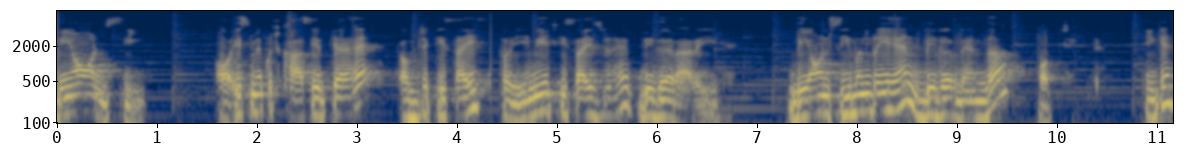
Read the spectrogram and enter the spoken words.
बियॉन्ड सी और इसमें कुछ खासियत क्या है? ऑब्जेक्ट की साइज़ तो इमेज की साइज़ जो है बिगर आ रही है। बियॉन्ड सी बन रही है and bigger than the object ठीक है?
